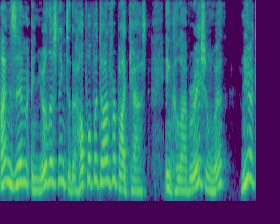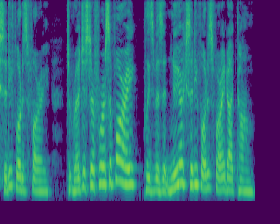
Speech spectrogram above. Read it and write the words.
I'm Zim, and you're listening to the Helpful Photographer Podcast in collaboration with New York City Photo Safari. To register for a safari, please visit newyorkcityphotosafari.com.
